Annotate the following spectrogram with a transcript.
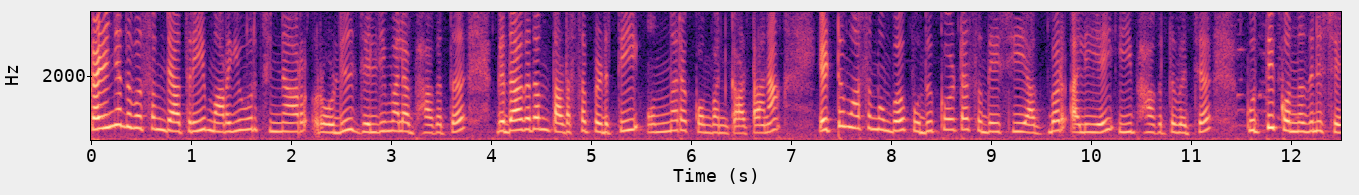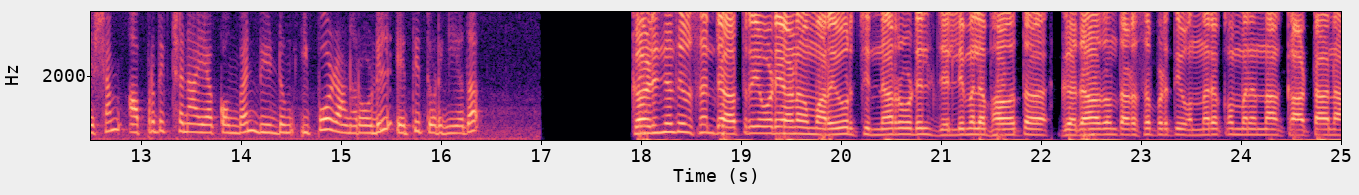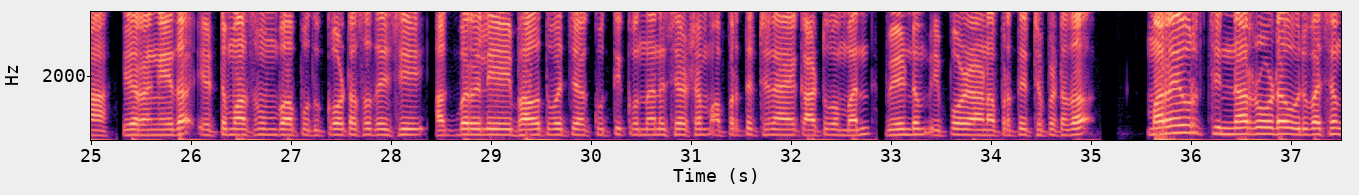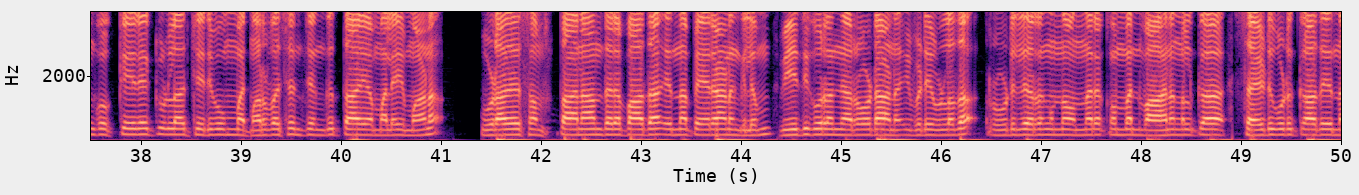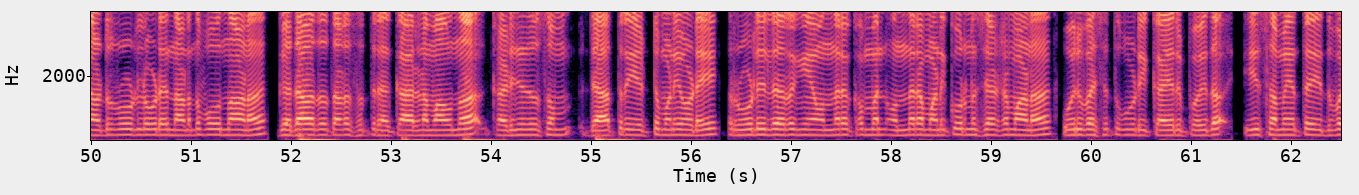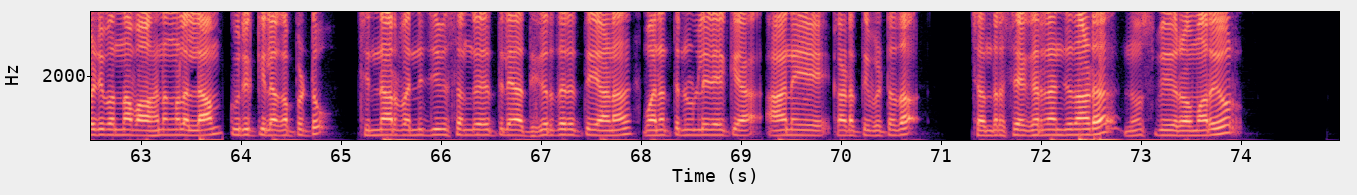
കഴിഞ്ഞ ദിവസം രാത്രി മറയൂർ ചിന്നാർ റോഡിൽ ജെല്ലിമല ഭാഗത്ത് ഗതാഗതം തടസ്സപ്പെടുത്തി ഒന്നര കൊമ്പൻ കാട്ടാന. എട്ടു മാസം മുമ്പ് പുതുക്കോട്ട സ്വദേശി അക്ബർ അലിയെ ഈ ഭാഗത്ത് വെച്ച് കുത്തിക്കൊന്നതിനു ശേഷം അപ്രത്യക്ഷനായ കൊമ്പൻ വീണ്ടും ഇപ്പോഴാണ് റോഡിൽ എത്തിത്തുടങ്ങിയത്. കഴിഞ്ഞ ദിവസം രാത്രിയോടെയാണ് മറയൂർ ചിന്നാർ റോഡിൽ ജെല്ലിമല ഭാഗത്ത് ഗതാഗതം തടസ്സപ്പെടുത്തി ഒന്നരക്കൊമ്പൻ എന്ന കാട്ടാന ഇറങ്ങിയത്. എട്ട് മാസം മുമ്പ് പുതുക്കോട്ട സ്വദേശി അക്ബർ അലിയെ ഭാഗത്ത് വെച്ച് കുത്തിക്കൊന്നതിന് ശേഷം അപ്രത്യക്ഷനായ കാട്ടുകൊമ്പൻ വീണ്ടും ഇപ്പോഴാണ് പ്രത്യക്ഷപ്പെട്ടത്. മറയൂർ ചിന്നാർ റോഡ് ഒരു വശം കൊക്കയിലേക്കുള്ള ചെരിവും മറുവശം ചെങ്കുത്തായ മലയുമാണ്. കൂടാതെ സംസ്ഥാനാന്തര പാത എന്ന പേരാണെങ്കിലും വീതി കുറഞ്ഞ റോഡാണ് ഇവിടെയുള്ളത് റോഡിലിറങ്ങുന്ന ഒന്നര കൊമ്പൻ വാഹനങ്ങൾക്ക് സൈഡ് കൊടുക്കാതെ നടു റോഡിലൂടെ നടന്നു പോകുന്നതാണ് ഗതാഗത തടസ്സത്തിന് കാരണമാവുന്നത്. കഴിഞ്ഞ ദിവസം രാത്രി എട്ട് മണിയോടെ റോഡിലിറങ്ങിയ ഒന്നര കൊമ്പൻ ഒന്നര മണിക്കൂറിന് ശേഷമാണ് ഒരു വശത്തു കൂടി കയറിപ്പോയത്. ഈ സമയത്ത് ഇതുവഴി വന്ന വാഹനങ്ങളെല്ലാം കുരുക്കിലകപ്പെട്ടു. ചിന്നാർ വന്യജീവി സംഘത്തിലെ അധികൃതരെത്തിയാണ് വനത്തിനുള്ളിലേക്ക് ആനയെ കടത്തിവിട്ടത്. Chandrasekharan Anchanad news bureau Marayur.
